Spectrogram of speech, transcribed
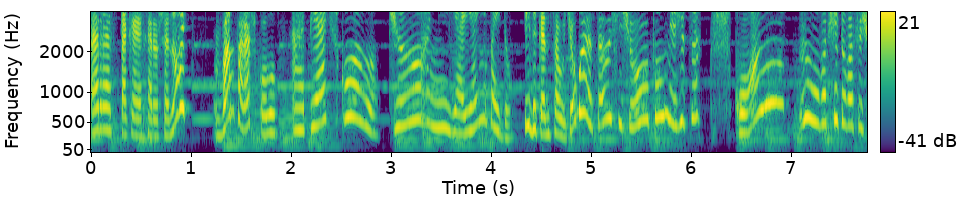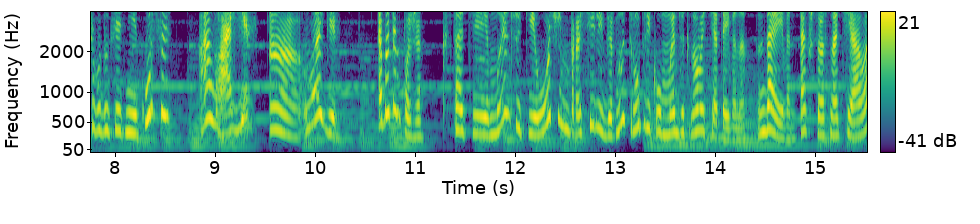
Раз такая хорошая новость, вам пора в школу. Опять в школу? Чур, не я, я не пойду. И до конца учебы осталось еще полмесяца. Школу? Ну, вообще-то у вас еще будут летние курсы. А лагерь? А, лагерь. Об этом позже. Кстати, мэджики очень просили вернуть рубрику Мэджик новости от Эйвена. Да, Эйвен, так что сначала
